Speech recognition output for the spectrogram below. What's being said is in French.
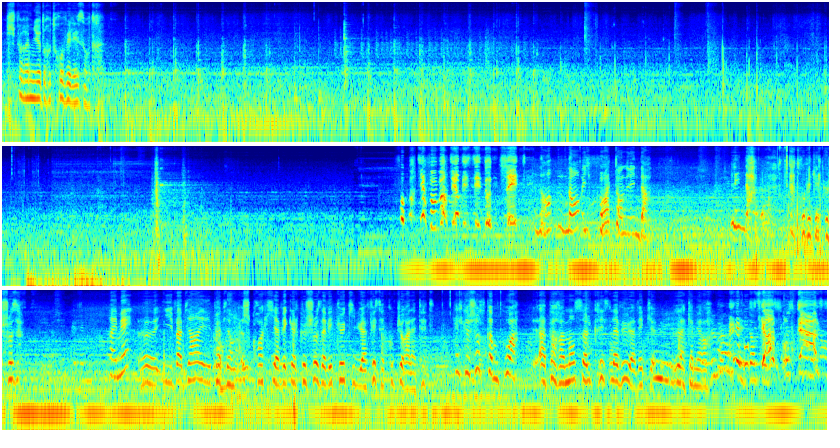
Je ferais mieux de retrouver les autres. Faut partir, faut partir d'ici tout de suite Non, non, il faut attendre Linda. Linda, t'as trouvé quelque chose? Raimé Euh, il va bien et pas bien. Je crois qu'il y avait quelque chose avec eux qui lui a fait cette coupure à la tête. Quelque chose comme quoi? Apparemment, seul Chris l'a vu avec euh, la caméra. Eh, On se casse, on se casse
